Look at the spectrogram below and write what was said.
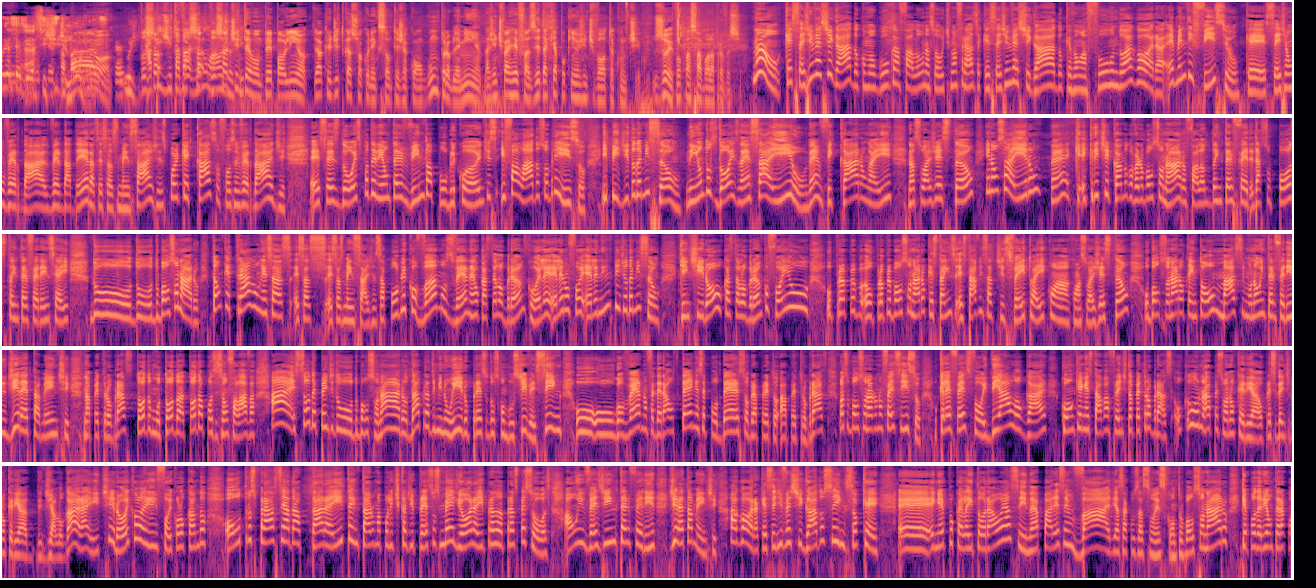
assistir de novo. Vou só, Rapidinho, tá vou só, um vou só te aqui. interromper, Paulinho. Eu acredito que a sua conexão esteja com algum probleminha. A gente vai refazer, daqui a pouquinho a gente volta contigo. Zoe, vou passar a bola para você. Não, que seja investigado, como o Guga falou na sua última frase, que seja investigado, que vão a fundo. Agora, é bem difícil que sejam verdade, verdadeiras essas mensagens, porque caso fossem verdade, esses dois poderiam ter vindo a público antes e falado sobre isso e pedido demissão. Nenhum dos dois, né, saiu, né, ficaram aí na sua gestão e não saíram, né, criticando o governo Bolsonaro, falando da, interfer da suposta interferência aí do, do, do, Bolsonaro. Então, que tragam essas, essas, essas mensagens a público, vamos ver, né, o Castelo Branco, ele, ele não foi, ele nem pediu demissão. Quem tirou o Castelo Branco foi o, o, próprio, o próprio Bolsonaro, que está, estava insatisfeito aí com a, com a sua gestão. O Bolsonaro tentou ao máximo não interferir diretamente na Petrobras. Todo, toda, toda a oposição falava: ah, só depende do, do Bolsonaro, dá para diminuir o preço dos combustíveis, sim. O, o governo federal tem esse poder sobre a, Petro, a Petrobras, mas o Bolsonaro não fez isso. O que ele fez foi dialogar com quem estava à frente da Petrobras. O, a pessoa não queria, o presidente não queria dialogar, aí tirou e, foi colocando outros para se adaptar aí, tentar uma política de preços melhor aí para as pessoas, ao invés de interferir diretamente. Agora, que seja investigado, sim, só que é, em época eleitoral é assim, né? Aparecem várias acusações contra o Bolsonaro que poderiam ter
